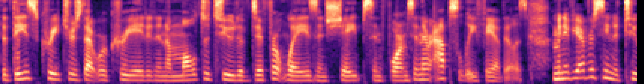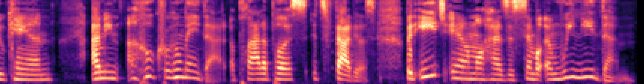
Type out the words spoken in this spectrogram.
That these creatures that were created in a multitude of different ways and shapes and forms, and they're absolutely fabulous. I mean, have you ever seen a toucan? I mean, uh, who who made that? A platypus? It's fabulous. But each animal has a symbol, and we need them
